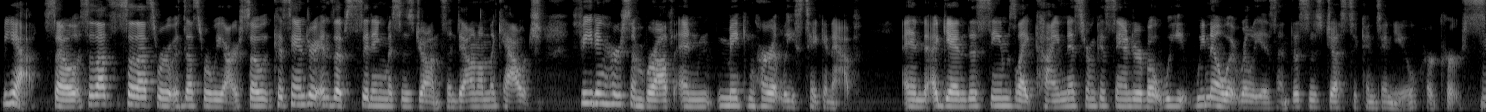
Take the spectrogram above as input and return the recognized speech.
yeah so so that's so that's where that's where we are so cassandra ends up sitting mrs johnson down on the couch feeding her some broth and making her at least take a nap and again this seems like kindness from cassandra but we we know it really isn't this is just to continue her curse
